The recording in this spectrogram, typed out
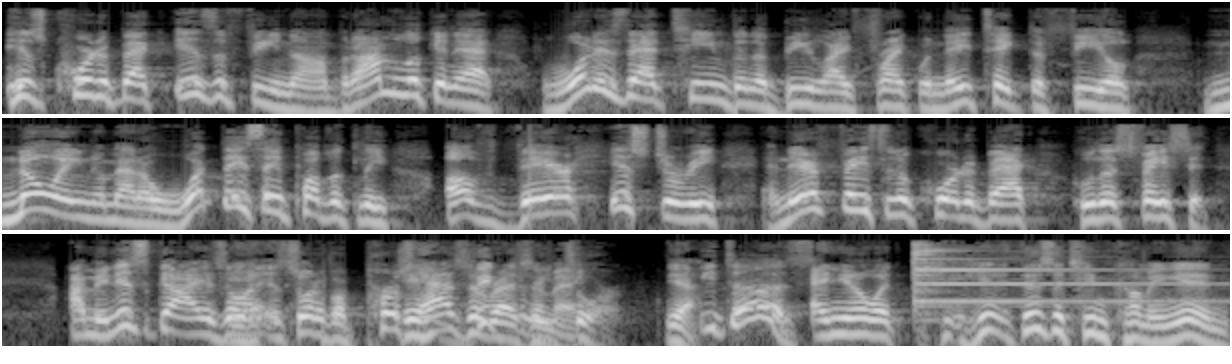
His quarterback is a phenom, but I'm looking at what is that team going to be like, Frank, when they take the field, knowing no matter what they say publicly of their history, and they're facing a quarterback who, let's face it, I mean, this guy is on Yeah. sort of a he personal has a resume. tour. Yeah, he does. And you know what? Here, there's a team coming in,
